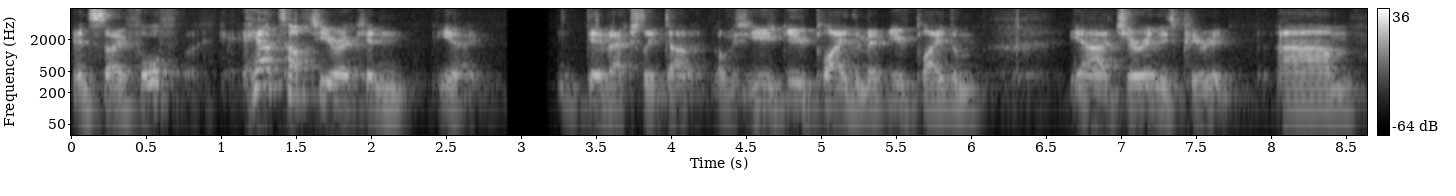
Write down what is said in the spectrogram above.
and so forth. How tough do you reckon you know they've actually done it? Obviously, you you played them, you've played them uh, during this period. Um,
